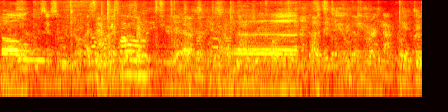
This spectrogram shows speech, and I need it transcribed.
Call. Uh, what's two here? Okay, take two. No. Uh, six attack, wisdom plus Did. One.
